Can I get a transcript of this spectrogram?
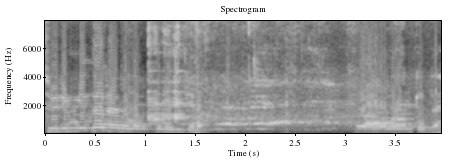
ചുരുങ്ങിയത് ഒരു അരമണിക്കൂർ ഇരിക്കണം. ഇരിക്കട്ടെ.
